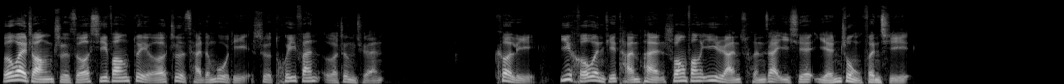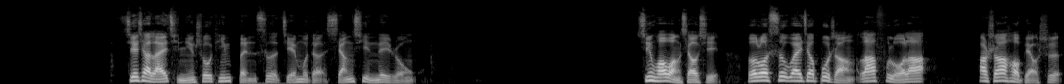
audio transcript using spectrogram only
俄外长指责西方对俄制裁的目的是推翻俄政权。克里伊核问题谈判双方依然存在一些严重分歧。接下来，请您收听本次节目的详细内容。新华网消息，俄罗斯外交部长拉夫罗拉二十二号表示，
